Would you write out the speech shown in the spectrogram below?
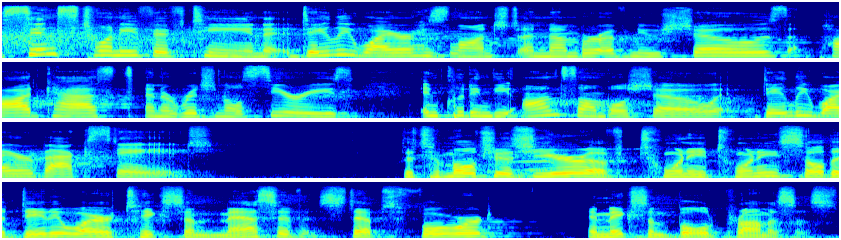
Since 2015, Daily Wire has launched a number of new shows, podcasts, and original series, including the ensemble show Daily Wire Backstage. The tumultuous year of 2020 saw the Daily Wire take some massive steps forward and make some bold promises.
